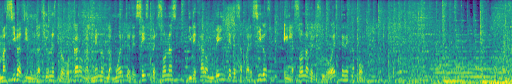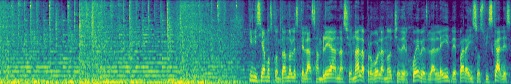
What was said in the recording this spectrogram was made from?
Masivas inundaciones provocaron al menos la muerte de seis personas y dejaron 20 desaparecidos en la zona del suroeste de Japón. Iniciamos contándoles que la Asamblea Nacional aprobó la noche del jueves la ley de paraísos fiscales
